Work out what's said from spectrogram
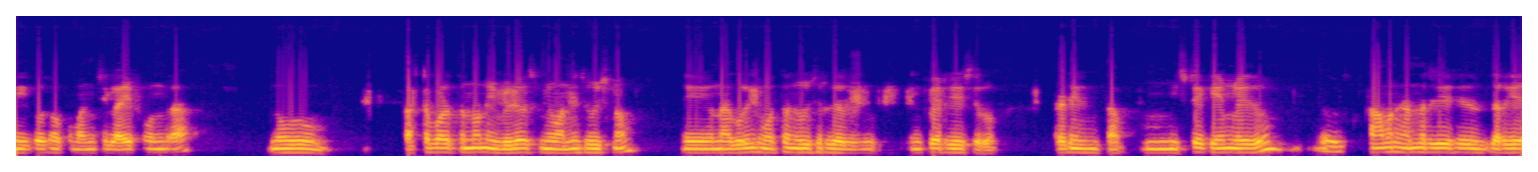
నీకోసం ఒక మంచి లైఫ్ ఉందిరా. నువ్వు కష్టపడుతున్నావు నీ వీడియోస్ మేము అన్ని చూసినాం. నీ నా గురించి మొత్తం చూసారు కదా ఎంక్వైరీ చేశారు అరే నీ మిస్టేక్ ఏం లేదు. కామన్ అందరు చేసే జరిగే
